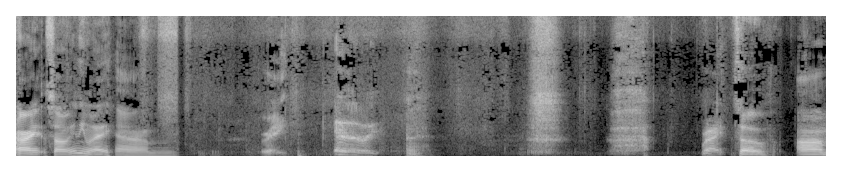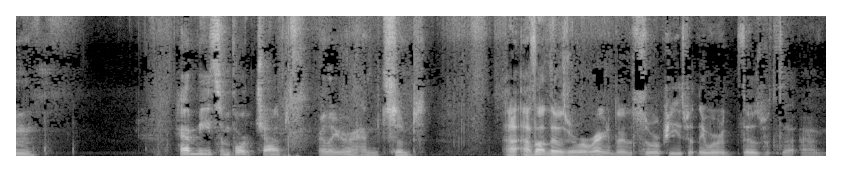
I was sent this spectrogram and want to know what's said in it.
All right. So anyway, um, right. Right. So, um, had me some pork chops earlier and some. I, I thought those were regular store peas, but they were those with the um,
